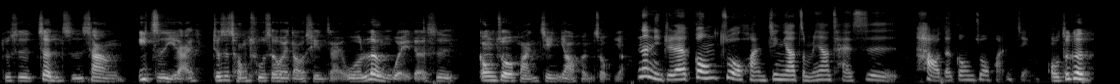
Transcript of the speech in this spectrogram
就是正职上一直以来，就是从出社会到现在，我认为的是工作环境要很重要。那你觉得工作环境要怎么样才是好的工作环境？哦，这个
